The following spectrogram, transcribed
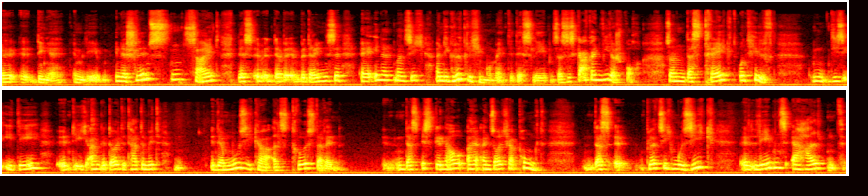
äh, äh, Dinge im Leben. In der schlimmsten Zeit des, äh, der Bedrängnisse erinnert man sich an die glücklichen Momente des Lebens. Das ist gar kein Widerspruch, sondern das trägt und hilft diese Idee, äh, die ich angedeutet hatte mit der Musiker als Trösterin, das ist genau ein solcher Punkt, dass plötzlich Musik lebenserhaltend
